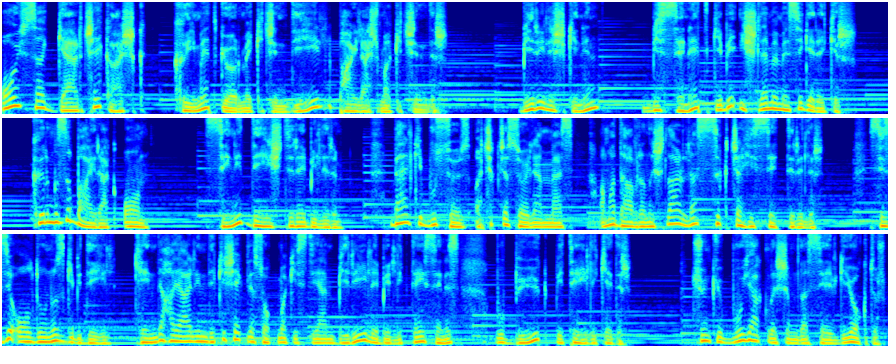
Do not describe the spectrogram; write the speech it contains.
Oysa gerçek aşk kıymet görmek için değil, paylaşmak içindir. Bir ilişkinin bir senet gibi işlememesi gerekir. Kırmızı bayrak 10. Seni değiştirebilirim. Belki bu söz açıkça söylenmez ama davranışlarla sıkça hissettirilir. Sizi olduğunuz gibi değil, kendi hayalindeki şekle sokmak isteyen biriyle birlikteyseniz bu büyük bir tehlikedir. Çünkü bu yaklaşımda sevgi yoktur.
